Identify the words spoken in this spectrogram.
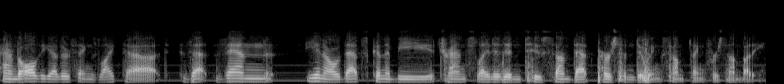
and all the other things like that, that then you know that's going to be translated into some that person doing something for somebody.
